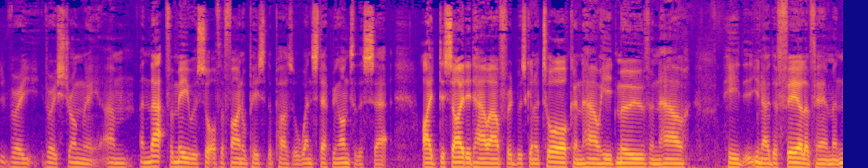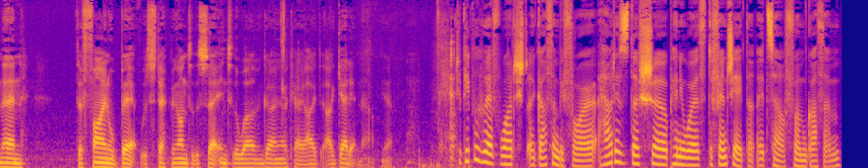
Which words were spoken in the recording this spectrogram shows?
very very strongly. Um, and that for me was sort of the final piece of the puzzle. When stepping onto the set I decided how Alfred was going to talk and how he'd move and how he you know the feel of him. And then the final bit was stepping onto the set into the world and going okay I, I get it now. Yeah. To people who have watched uh, Gotham before, how does the show Pennyworth differentiate the, itself from Gotham?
